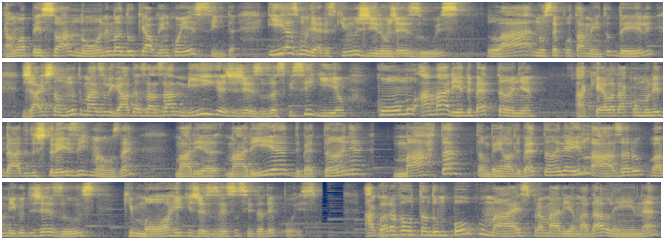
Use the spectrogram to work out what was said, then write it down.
a uma pessoa anônima do que alguém conhecida. E as mulheres que ungiram Jesus lá no sepultamento dele, já estão muito mais ligadas às amigas de Jesus, as que seguiam, como a Maria de Betânia, aquela da comunidade dos três irmãos, né? Maria, Maria de Betânia, Marta, também lá de Betânia, e Lázaro, o amigo de Jesus, que morre e que Jesus ressuscita depois. Agora, voltando um pouco mais para Maria Madalena,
